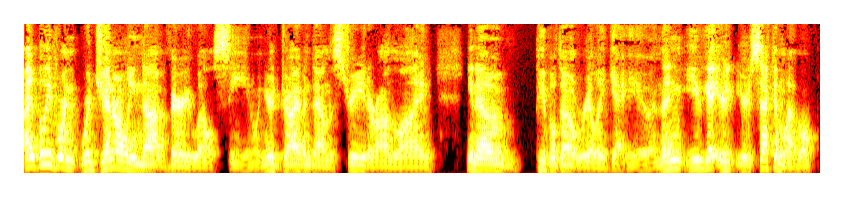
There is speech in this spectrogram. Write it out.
I, believe we're we're generally not very well seen when you're driving down the street or online. You know, people don't really get you, and then you get your your second level,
